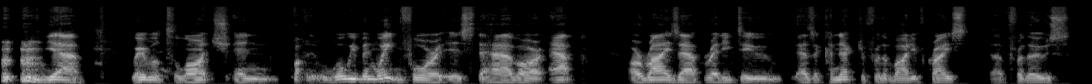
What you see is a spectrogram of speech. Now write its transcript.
yeah, we're able to launch, and what we've been waiting for is to have our app our Rise app ready to as a connector for the body of Christ uh, for those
